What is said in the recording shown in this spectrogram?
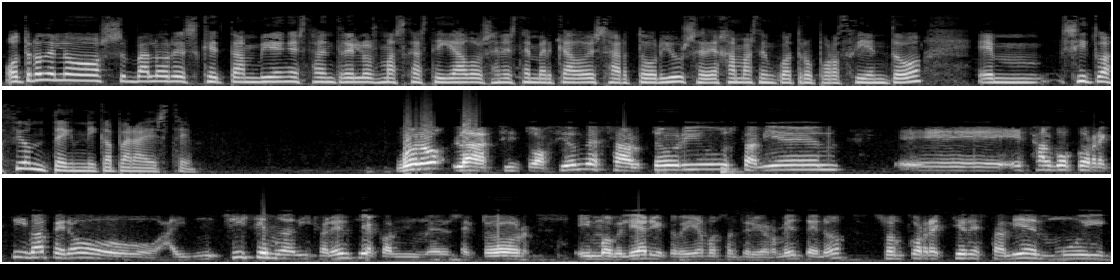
Otro de los valores que también está entre los más castigados en este mercado es Artorius, se deja más de un 4%. En situación técnica para este. Bueno, la situación de Sartorius también eh, es algo correctiva, pero hay muchísima diferencia con el sector inmobiliario que veíamos anteriormente, ¿no? Son correcciones también muy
